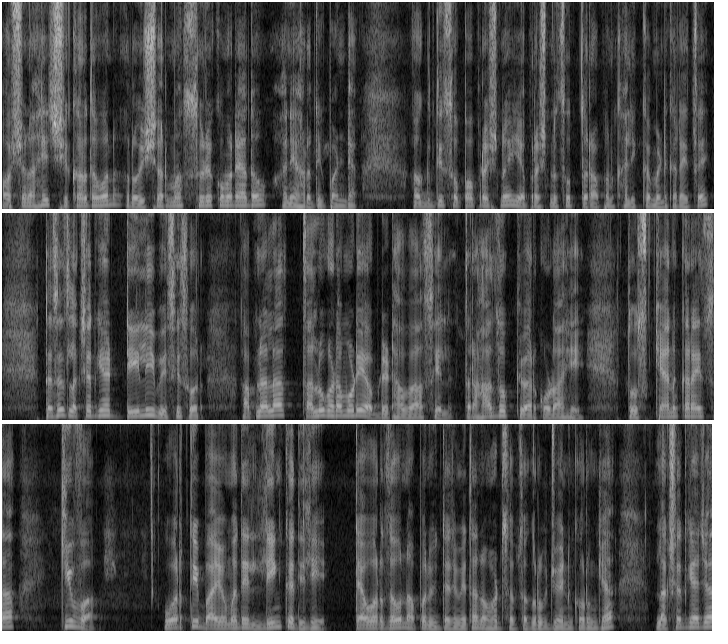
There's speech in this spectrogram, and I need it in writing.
ऑप्शन आहेत शिखर धवन रोहित शर्मा सूर्यकुमार यादव आणि हार्दिक पांड्या. अगदी सोपा प्रश्न या प्रश्नाचं उत्तर आपण खाली कमेंट करायचं आहे. तसेच लक्षात घ्या डेली बेसिसवर आपल्याला चालू घडामोडी अपडेट हवा असेल तर हा जो क्यू आर कोड आहे तो स्कॅन करायचा किंवा वरती बायोमध्ये लिंक दिली आहे त्यावर जाऊन आपण विद्यार्थी मित्रांनो व्हॉट्सअपचा ग्रुप जॉईन करून घ्या. लक्षात घ्या ज्या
